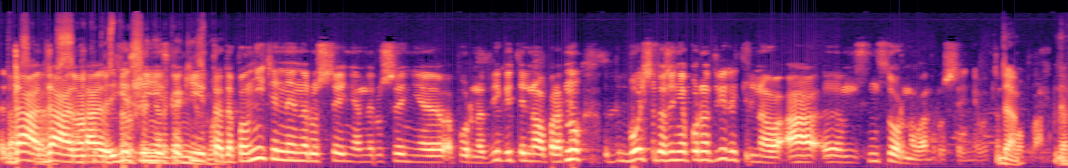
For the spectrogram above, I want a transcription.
Да, скажем, да, да. Если есть какие-то дополнительные нарушения, нарушения опорно-двигательного аппарата, ну, больше даже не опорно-двигательного, а эм, сенсорного нарушения вот Да. плана. да.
